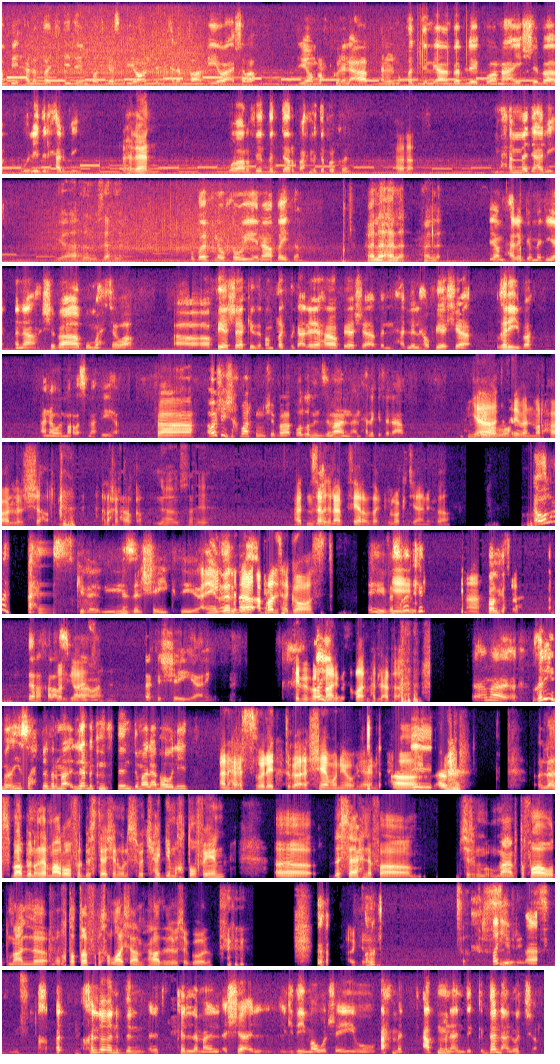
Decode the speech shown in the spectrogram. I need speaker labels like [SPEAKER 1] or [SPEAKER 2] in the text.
[SPEAKER 1] الله في حلقة جديدة من بودكاست بيوند الحلقة 110 اليوم راح تكون ألعاب. أنا المقدم يان بابليك ومعي الشباب وليد الحربي.
[SPEAKER 2] اهلين
[SPEAKER 1] ورفيق الدرب أحمد الركن.
[SPEAKER 3] هلا
[SPEAKER 1] محمد علي.
[SPEAKER 4] يا أهلا وسهلا.
[SPEAKER 1] وضيفنا وخوينا قيثم.
[SPEAKER 2] هلا هلا هلا.
[SPEAKER 1] اليوم حلقة مليانة شباب ومحتوى. آه في أشياء كذا بنطقطق عليها وفي أشياء بنحللها وفي أشياء غريبة. أنا أول مرة أسمع فيها. فأول شيء شو أخباركم شباب؟ والله من زمان عن حلقة ألعاب.
[SPEAKER 2] إي
[SPEAKER 3] يا
[SPEAKER 2] والله.
[SPEAKER 3] تقريبا مر حول الشهر على آخر حلقة.
[SPEAKER 4] نعم صحيح.
[SPEAKER 3] عاد نزلت ألعاب كثيرة بذاك الوقت يعني ف
[SPEAKER 1] آه والله ما أحس كذا نزل شيء كثير. يعني غير
[SPEAKER 3] أبرزها Ghost
[SPEAKER 1] of بس
[SPEAKER 3] إيه.
[SPEAKER 1] غير كذا. فول
[SPEAKER 3] صح.
[SPEAKER 1] ترى خلاص ذاك الشيء يعني.
[SPEAKER 3] في بيبر
[SPEAKER 1] طيب.
[SPEAKER 3] ماري بس الظاهر ما حد لعبها.
[SPEAKER 1] ما غريبة هي صح بيفر ما لعبة نينتندو ما لعبها وليد.
[SPEAKER 3] أنا أحس وليد شيم اون يو يعني.
[SPEAKER 2] آه.
[SPEAKER 1] إيه.
[SPEAKER 2] الأسباب غير معروفه البلاي ستيشن والسويتش حقي مخطوفين. آه لسه إحنا في شو اسمه مع تفاوض مع المختطف بس الله يسامح هذا اللي بس أقوله.
[SPEAKER 3] أوكي.
[SPEAKER 1] طيب آه، خلونا نبدأ نتكلم عن الأشياء القديمة أول شيء وأحمد عطنا من عندك. ابدا لنا عن ويتشر.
